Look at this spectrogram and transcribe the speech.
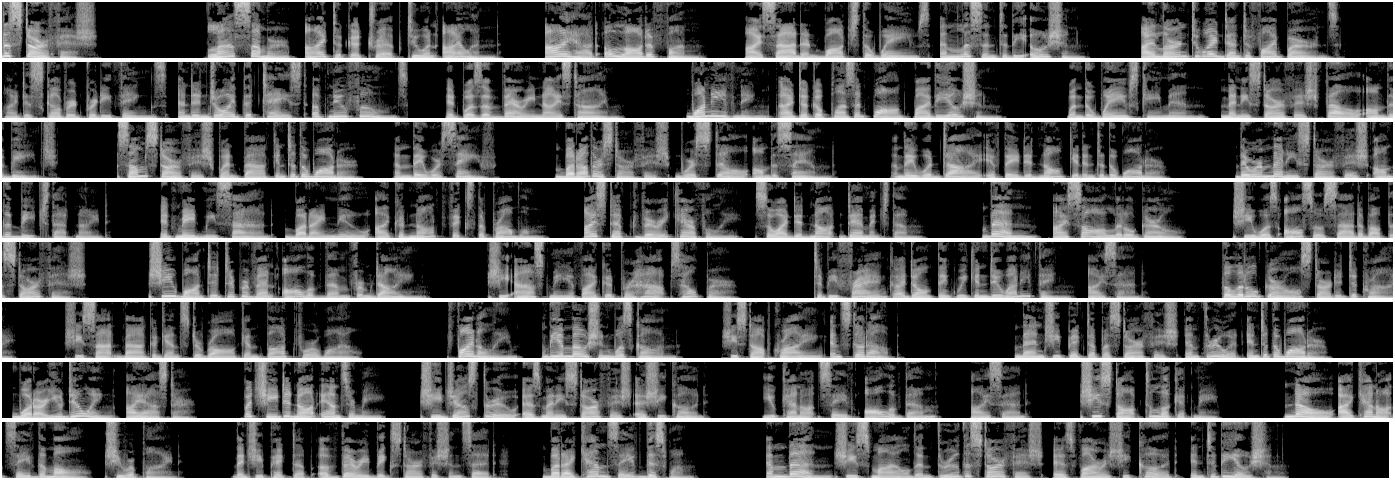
The Starfish Last summer, I took a trip to an island. I had a lot of fun. I sat and watched the waves and listened to the ocean. I learned to identify birds. I discovered pretty things and enjoyed the taste of new foods. It was a very nice time. One evening, I took a pleasant walk by the ocean. When the waves came in, many starfish fell on the beach. Some starfish went back into the water and they were safe. But other starfish were still on the sand. They would die if they did not get into the water. There were many starfish on the beach that night. It made me sad, but I knew I could not fix the problem. I stepped very carefully so I did not damage them. Then I saw a little girl. She was also sad about the starfish. She wanted to prevent all of them from dying. She asked me if I could perhaps help her. To be frank, I don't think we can do anything, I said. The little girl started to cry. She sat back against a rock and thought for a while. Finally, the emotion was gone. She stopped crying and stood up. Then she picked up a starfish and threw it into the water. What are you doing? I asked her. But she did not answer me. She just threw as many starfish as she could. You cannot save all of them, I said. She stopped to look at me. No, I cannot save them all, she replied. Then she picked up a very big starfish and said, But I can save this one. And then she smiled and threw the starfish as far as she could into the ocean.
